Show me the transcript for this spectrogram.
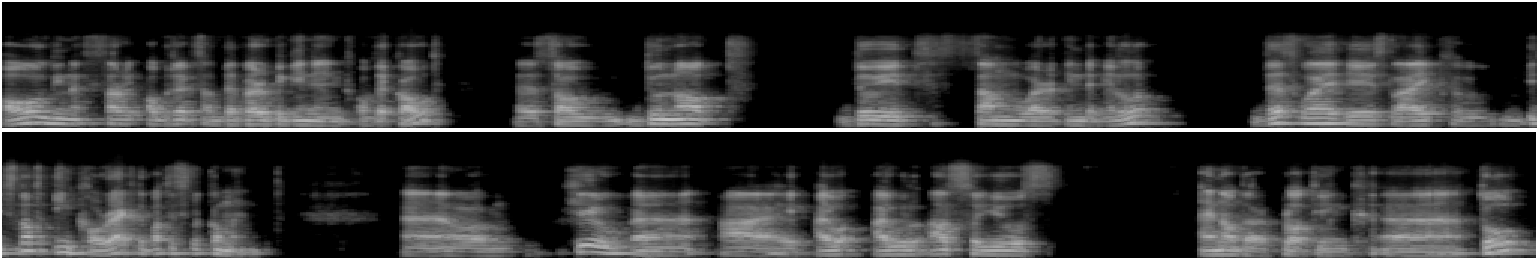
all the necessary objects at the very beginning of the code. Uh, so do not do it somewhere in the middle. This way is like it's not incorrect, but it's recommended. Um, here uh, I, I, I, will also use another plotting uh, tool.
